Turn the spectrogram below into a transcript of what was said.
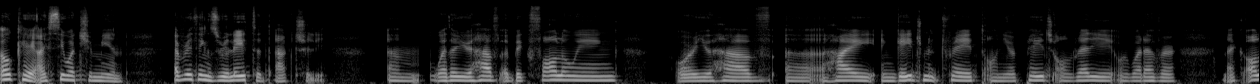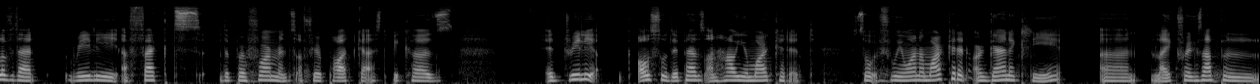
Okay i see what you mean. Everything's related actually. Um, whether you have a big following or you have a high engagement rate on your page already or whatever like all of that really affects the performance of your podcast because it really also depends on how you market it. So if we want to market it organically, uh, like for example,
